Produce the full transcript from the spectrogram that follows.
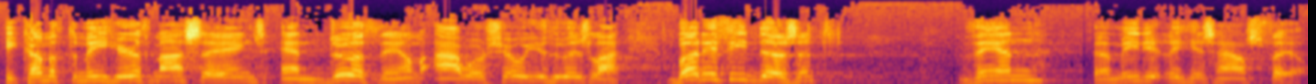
He cometh to me, heareth my sayings, and doeth them, I will show you who is like. But if he doesn't, then immediately his house fell.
